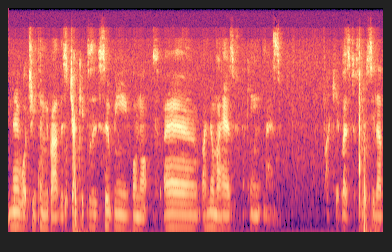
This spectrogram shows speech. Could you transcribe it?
know what you think about this jacket. Does it suit me or not? Uh, I know my hair's fucking mess. Fuck it, let's just mix it up.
